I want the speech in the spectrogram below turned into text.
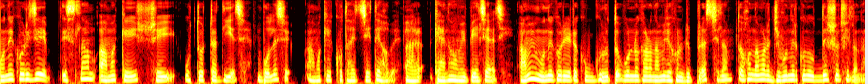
মনে করি যে ইসলাম আমাকে সেই উত্তরটা দিয়েছে, বলেছে আমাকে কোথায় যেতে হবে আর কেন আমি বেঁচে আছি। আমি মনে করি এটা খুব গুরুত্বপূর্ণ কারণ আমি যখন ডিপ্রেস ছিলাম, তখন আমার জীবনের কোনো উদ্দেশ্য ছিল না,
